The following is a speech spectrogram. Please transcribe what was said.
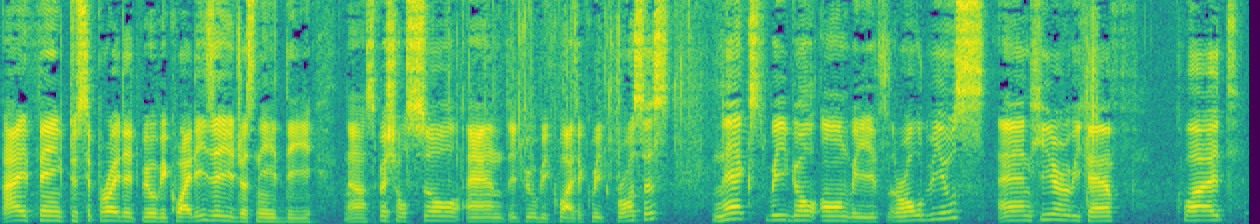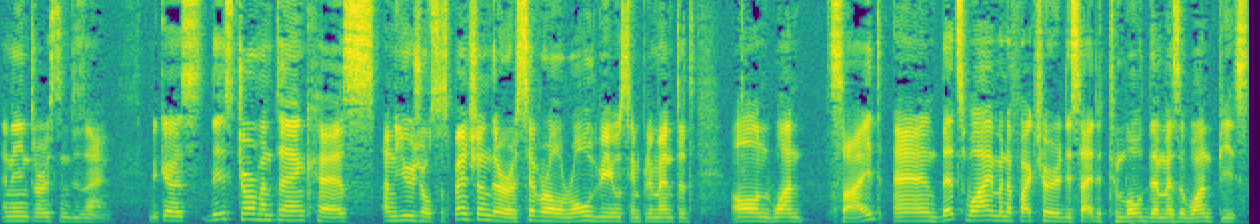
I think to separate it will be quite easy. You just need the uh, special saw and it will be quite a quick process. Next we go on with road wheels. And here we have quite an interesting design. Because this German tank has unusual suspension. There are several road wheels implemented on one side and that's why manufacturer decided to mold them as a one piece.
